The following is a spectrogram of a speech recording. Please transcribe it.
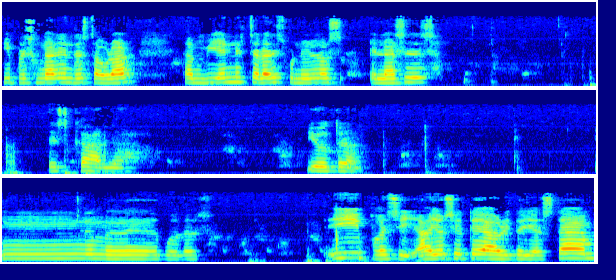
y presionar en restaurar. También estará disponible los enlaces descarga. Y otra. Mm, no me y pues sí iOS 7 ahorita ya está.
